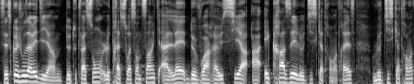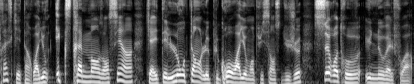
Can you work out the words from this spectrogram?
C'est ce que je vous avais dit. Hein. De toute façon, le 1365 allait devoir réussir à écraser le 1093. Le 1093 qui est un royaume extrêmement ancien, hein, qui a été longtemps le plus gros royaume en puissance du jeu, se retrouve une nouvelle fois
